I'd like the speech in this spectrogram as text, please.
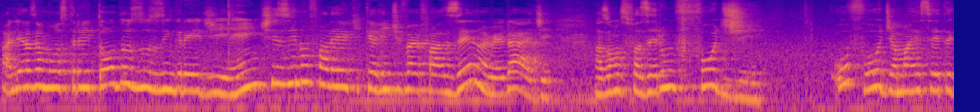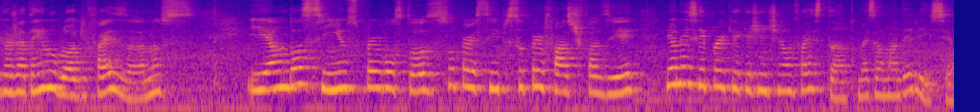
Aliás, eu mostrei todos os ingredientes e não falei o que, que a gente vai fazer, não é verdade? Nós vamos fazer um food. O food é uma receita que eu já tenho no blog faz anos. E é um docinho super gostoso, super simples, super fácil de fazer. E eu nem sei por que, que a gente não faz tanto, mas é uma delícia.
